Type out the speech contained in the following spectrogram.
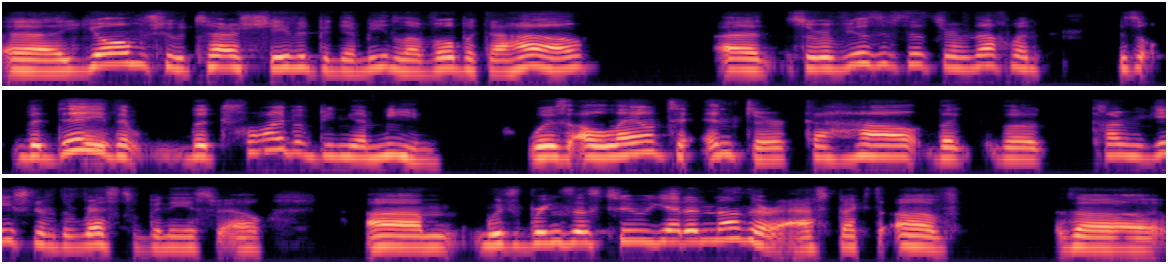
uh, Yom Shutar Shevet Binyamin Lavo Bekahal. Uh, so Rav Yosef says to Rav Nachman, the day that the tribe of Binyamin was allowed to enter Kahal, the, the congregation of the rest of Bnei Israel, um, which brings us to yet another aspect of the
